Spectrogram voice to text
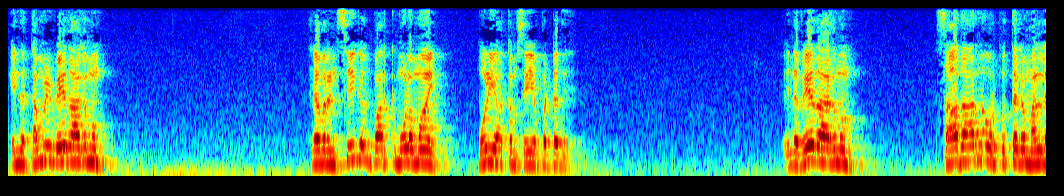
இந்த தமிழ் வேதாகமும் ரெவரன் சீகல் பார்க் மூலமாய் மொழியாக்கம் செய்யப்பட்டது. இந்த வேதாகமும் சாதாரண ஒரு புத்தகம் அல்ல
